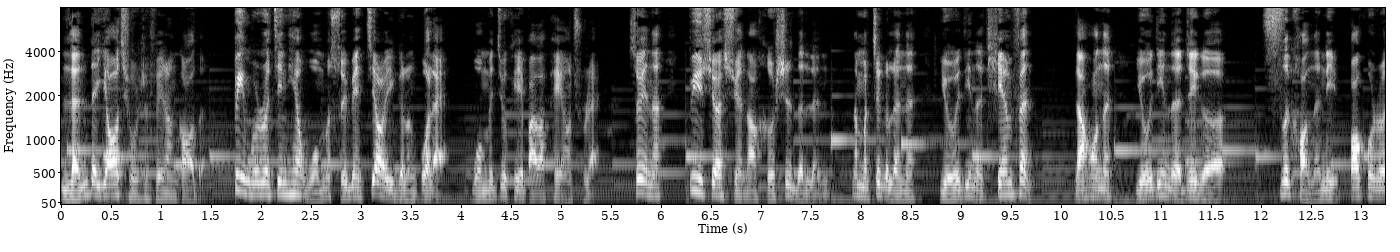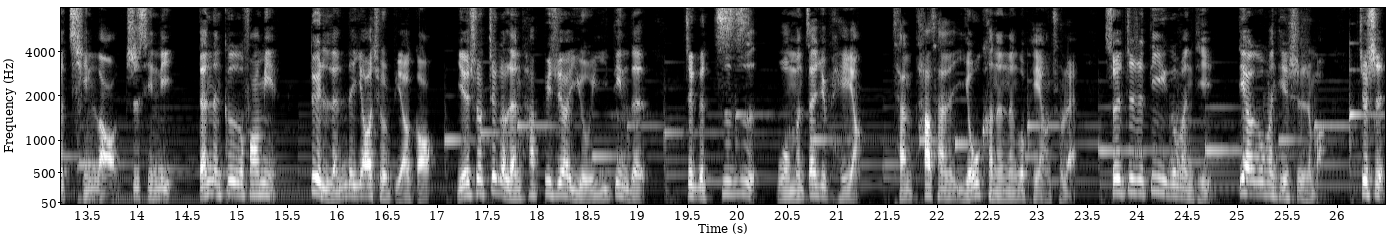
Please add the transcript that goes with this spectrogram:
人的要求是非常高的，并不是说今天我们随便叫一个人过来，我们就可以把他培养出来。所以呢，必须要选到合适的人。那么这个人呢，有一定的天分，然后呢，有一定的这个思考能力，包括说勤劳、执行力等等各个方面，对人的要求比较高。也就是说，这个人他必须要有一定的这个资质，我们再去培养。才他才有可能能够培养出来，所以这是第一个问题。第二个问题是什么？就是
